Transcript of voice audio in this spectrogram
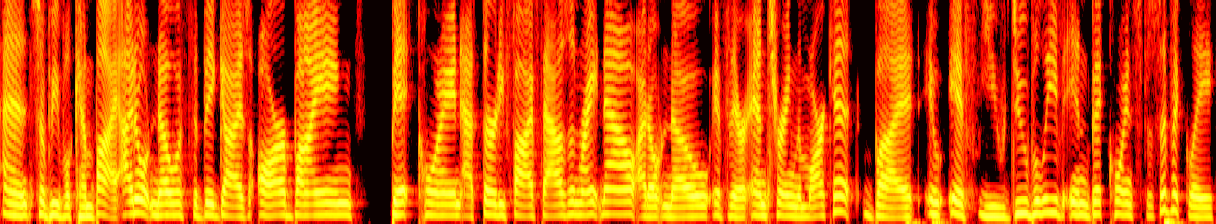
and so people can buy. I don't know if the big guys are buying Bitcoin at 35,000 right now. I don't know if they're entering the market, but if you do believe in Bitcoin specifically,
